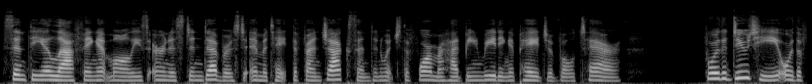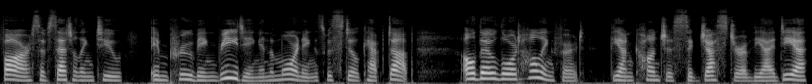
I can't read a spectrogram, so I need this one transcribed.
Cynthia laughing at Molly's earnest endeavours to imitate the French accent in which the former had been reading a page of Voltaire. For the duty or the farce of settling to improving reading in the mornings was still kept up, although Lord Hollingford, the unconscious suggester of the idea,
